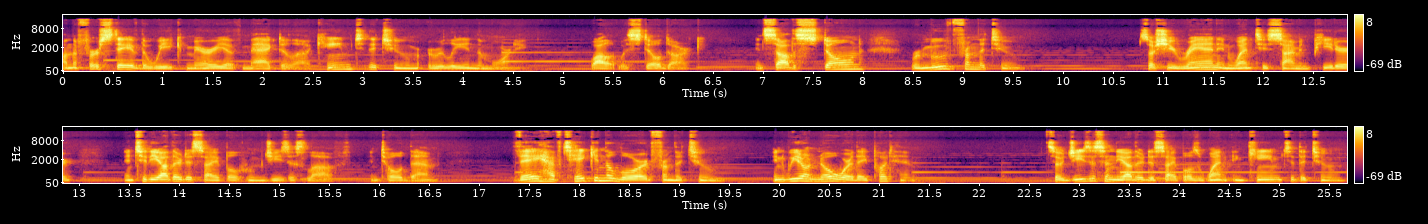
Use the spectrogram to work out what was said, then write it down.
On the first day of the week, Mary of Magdala came to the tomb early in the morning while it was still dark, and saw the stone removed from the tomb. So she ran and went to Simon Peter and to the other disciple whom Jesus loved, and told them, They have taken the Lord from the tomb, and we don't know where they put him. So Jesus and the other disciples went and came to the tomb.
